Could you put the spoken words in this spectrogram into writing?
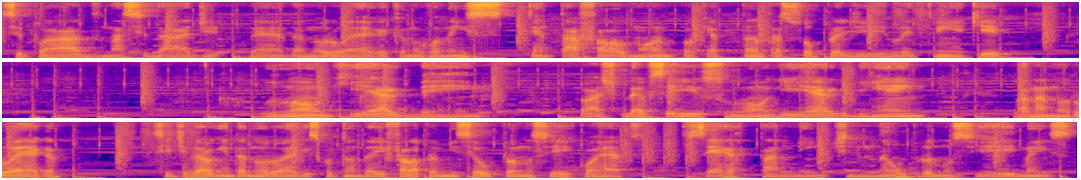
situado na cidade é, da Noruega, que eu não vou nem tentar falar o nome, porque é tanta sopa de letrinha aqui. Longyearbyen. Eu acho que deve ser isso, Longyearbyen, lá na Noruega. Se tiver alguém da Noruega escutando aí, fala para mim se eu pronunciei correto. Certamente não pronunciei, mas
